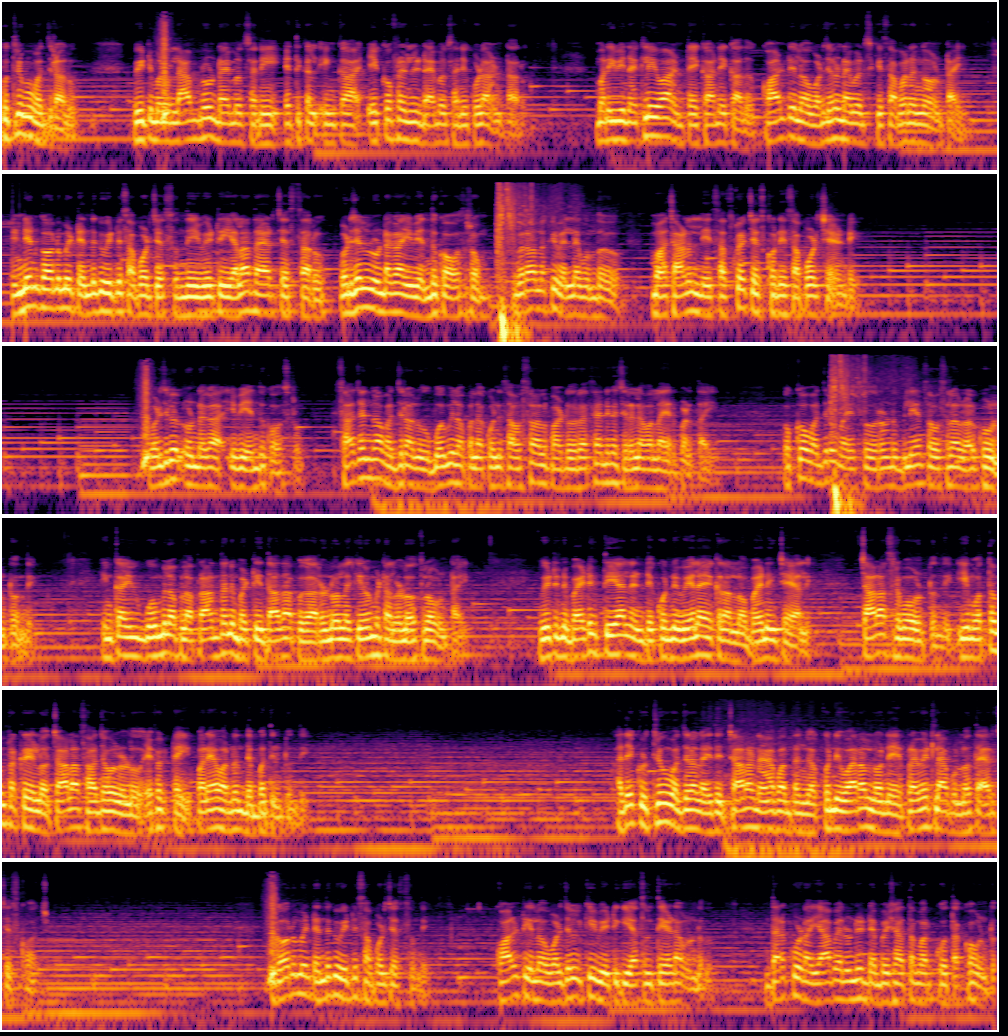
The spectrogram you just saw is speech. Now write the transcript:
కృత్రిమ వజ్రాలు. వీటి మనం ల్యాబ్ గ్రౌండ్ డైమండ్స్ అని ఎథికల్ ఇంకా ఎకో ఫ్రెండ్లీ డైమండ్స్ అని కూడా అంటారు. మరి ఇవి నకిలీవా అంటే కానే కాదు క్వాలిటీలో ఒరిజినల్ డైమండ్స్కి సమానంగా ఉంటాయి. ఇండియన్ గవర్నమెంట్ ఎందుకు వీటిని సపోర్ట్ చేస్తుంది? వీటిని ఎలా తయారు చేస్తారు? ఒరిజినల్ ఉండగా ఇవి ఎందుకు అవసరం? వివరాలకి వెళ్ళే ముందు మా ఛానల్ని సబ్స్క్రైబ్ చేసుకొని సపోర్ట్ చేయండి. ఒరిజినల్ ఉండగా ఇవి ఎందుకు అవసరం? సహజంగా వజ్రాలు భూమి లోపల కొన్ని సంవత్సరాల పాటు రసాయనిక చర్యల వల్ల ఏర్పడతాయి. ఒక్కో వజ్రం వయసు రెండు బిలియన్ సంవత్సరాల వరకు ఉంటుంది. ఇంకా ఇవి భూమి లోపల ప్రాంతాన్ని బట్టి దాదాపుగా రెండు వందల కిలోమీటర్ల లోతులో ఉంటాయి. వీటిని బయటకు తీయాలంటే కొన్ని వేల ఎకరాల్లో మైనింగ్ చేయాలి. చాలా శ్రమ ఉంటుంది. ఈ మొత్తం ప్రక్రియలో చాలా సహజ వనరులు ఎఫెక్ట్ అయి పర్యావరణం దెబ్బతింటుంది. అదే కృత్రిమ వజ్రాలు అయితే చాలా న్యాయబద్ధంగా కొన్ని వారాల్లోనే ప్రైవేట్ ల్యాబుల్లో తయారు చేసుకోవచ్చు. గవర్నమెంట్ ఎందుకు వీటిని సపోర్ట్ చేస్తుంది? క్వాలిటీలో ఒరిజినల్కి వీటికి అసలు తేడా ఉండదు. ధర కూడా యాభై నుండి డెబ్బై శాతం వరకు తక్కువ ఉంటుంది.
